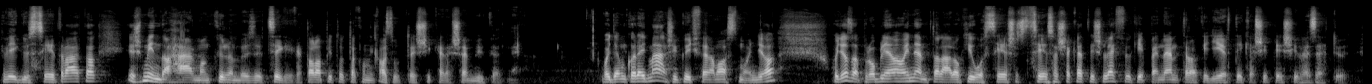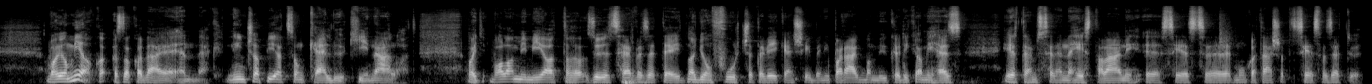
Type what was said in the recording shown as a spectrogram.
végül szétváltak, és mind a hárman különböző cégeket alapítottak, amik azóta is sikeresen működnek. Vagy amikor egy másik ügyfelem azt mondja, hogy az a probléma, hogy nem találok jó szélszeseket, és legfőképpen nem találok egy értékesítési vezetőt. Vajon mi az akadálya ennek? Nincs a piacon kellő kínálat? Vagy valami miatt az ő szervezete egy nagyon furcsa tevékenységben, iparágban működik, amihez értelmszerűen nehéz találni szélsz munkatársat, szélszvezetőt?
